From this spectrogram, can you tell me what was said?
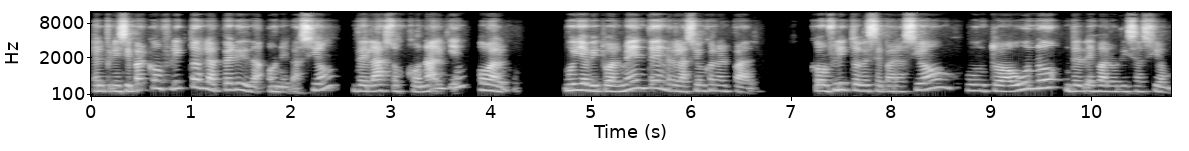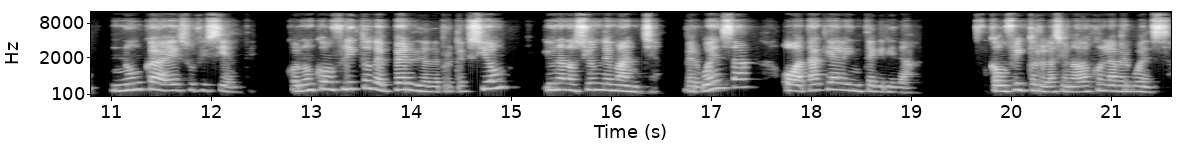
El principal conflicto es la pérdida o negación de lazos con alguien o algo, muy habitualmente en relación con el padre. Conflicto de separación junto a uno de desvalorización. Nunca es suficiente. Con un conflicto de pérdida de protección y una noción de mancha, vergüenza o ataque a la integridad. Conflictos relacionados con la vergüenza.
